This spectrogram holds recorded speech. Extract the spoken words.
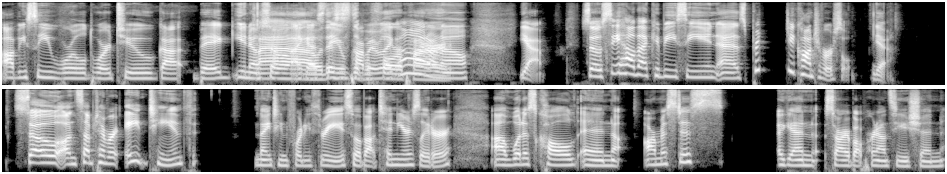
obviously World War II got big, you know, so I guess they were is the probably like, oh, before I don't know. Yeah. So see how that could be seen as pretty controversial. Yeah. So on September 18th, 1943, so about 10 years later, um, what is called an armistice. Again, sorry about pronunciation,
